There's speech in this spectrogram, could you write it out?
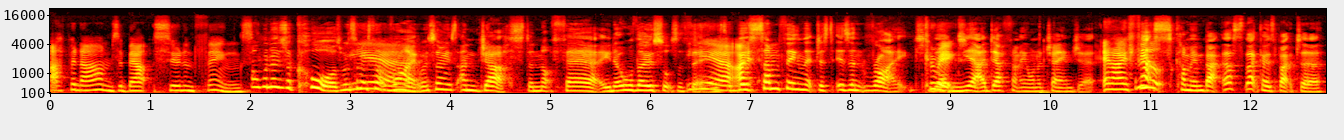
up in arms about certain things. Oh, when there's a cause, when something's Yeah. not right, when something's unjust and not fair, you know, all those sorts of things. Yeah, If there's I- something that just isn't right. Correct. Then, yeah, I definitely want to change it. And I And feel that's coming back. That's that goes back to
